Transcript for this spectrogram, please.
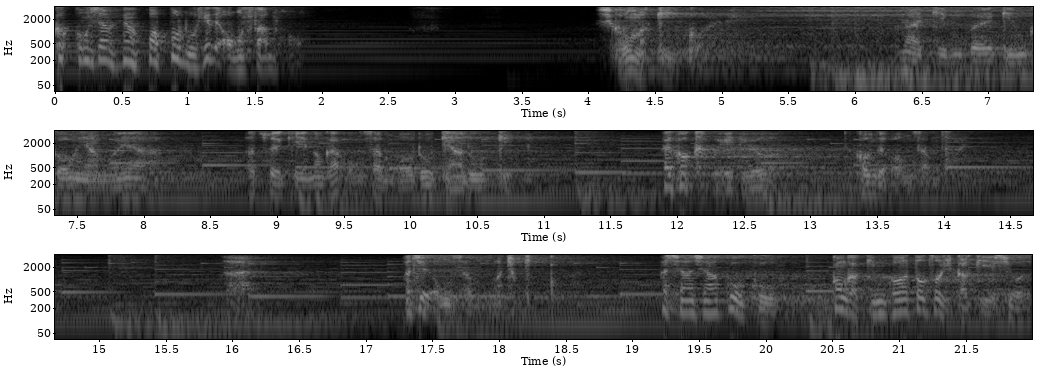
搁讲啥物？我不如迄个王三虎。是讲嘛奇怪咧，那金花、金光兄妹啊，啊最近拢甲王三虎愈行愈近，还搁磕袂着，就讲着王三太。哎，啊这王三虎嘛足奇怪，啊声声句句讲甲金哥当做是家己的小弟，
